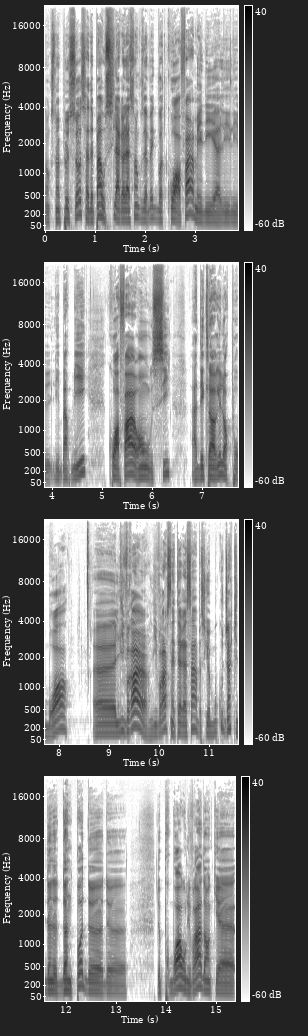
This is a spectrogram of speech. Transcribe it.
donc, c'est un peu ça. Ça dépend aussi de la relation que vous avez avec votre coiffeur, mais les, euh, les, barbiers, coiffeurs ont aussi à déclarer leur pourboire. Euh, livreur, livreur, c'est intéressant parce qu'il y a beaucoup de gens qui ne donnent pas de, de, pourboire au livreur. Donc, euh,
